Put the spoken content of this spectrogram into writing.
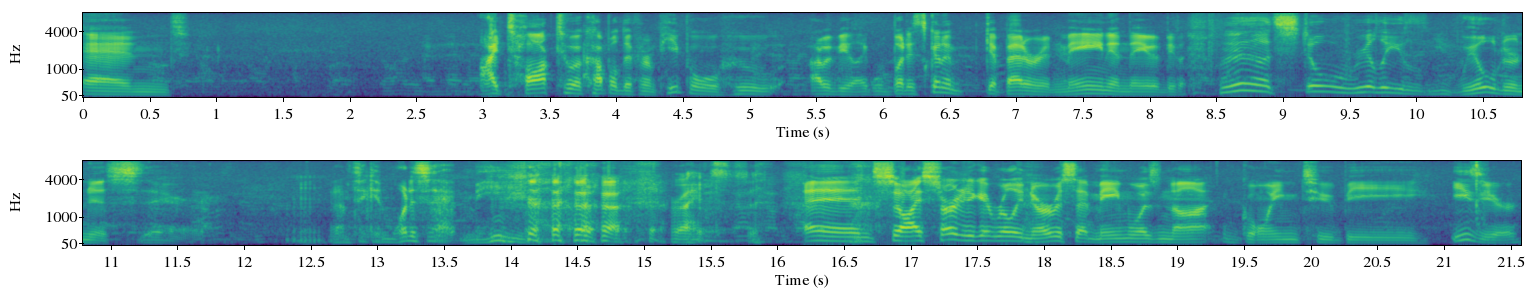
and I talked to a couple different people who I would be like, well, but it's going to get better in Maine. And they would be like, well, it's still really wilderness there. And I'm thinking, what does that mean? Right. and so I started to get really nervous that Maine was not going to be easier,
